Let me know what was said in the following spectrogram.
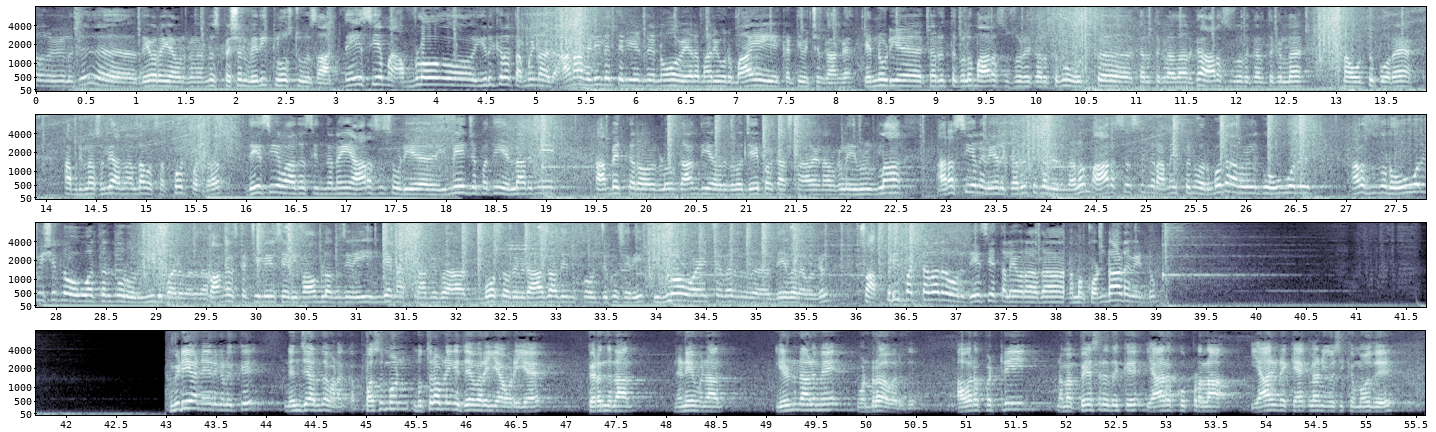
அவர்களுக்கு தேவரையா அவர்கள் வந்து special very close to heart தேசியம் அவ்வளோ இருக்கிற தமிழ்நாடு. ஆனால் வெளியில் தெரியறது என்னவோ வேற மாதிரி ஒரு மாயையை கட்டி வச்சிருக்காங்க. என்னுடைய கருத்துக்களும் ஆர்எஸ்எஸோட கருத்துக்களும் ஒத்த கருத்துக்களாக தான் இருக்குது ஆர்எஸ்எஸோட கருத்துக்களில் நான் ஒத்து போகிறேன் அப்படின்லாம் சொல்லி அதனால தான் அவர் சப்போர்ட் பண்ணுறார் தேசியவாத சிந்தனை ஆர்எஸ்எஸோடைய இமேஜை பற்றி எல்லாருமே அம்பேத்கர் அவர்களோ காந்தி அவர்களோ ஜெயபிரகாஷ் நாராயண் அவர்களோ இவர்கள்லாம் அரசியலில் வேறு கருத்துக்கள் இருந்தாலும் ஆர்எஸ்எஸ்ங்கிற அமைப்புன்னு வரும்போது அவர்களுக்கு ஒவ்வொரு அரசோட ஒவ்வொரு விஷயத்துல ஒவ்வொருத்தருக்கும் ஒரு ஒரு ஈடுபாடு வருது. காங்கிரஸ் கட்சியிலையும் சரி பவர் பிளாக்கும் சரி இந்தியன் நேஷனல் ஆர்மி போஸோட விட ஆசாதின் ஃபௌஜுக்கும் சரி இவ்வளோ உழைச்சவர் தேவர் அவர்கள். ஸோ அப்படிப்பட்டவர் ஒரு தேசிய தலைவராக தான் நம்ம கொண்டாட வேண்டும். மீடியா நேயர்களுக்கு நெஞ்சார்ந்த வணக்கம். பசுமன் முத்துராமலிங்க தேவரையாவுடைய பிறந்த நாள் நினைவு நாள் இரண்டு நாளுமே ஒன்றா வருது. அவரை பற்றி நம்ம பேசுறதுக்கு யாரை கூப்பிடலாம் யார்கிட்ட கேட்கலான்னு யோசிக்கும் போது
